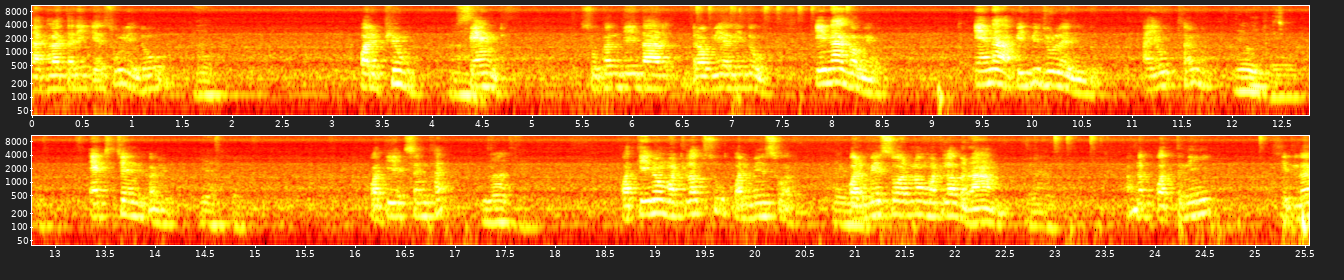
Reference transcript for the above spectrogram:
દાખલા તરીકે શું લીધું. પરફ્યુમ. સેન્ટ સુગંધીદાર દ્રવ્ય લીધું. એ ના ગમ્યું. એના આપી બીજું લઈ લીધું. આ એવું થયું ને? એક્સચેન્જ કર્યું. પતિ એક્સચેન્જ થાય? પતિનો મતલબ શું? પરમેશ્વર. પરમેશ્વરનો મતલબ રામ. અને પત્ની એટલે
